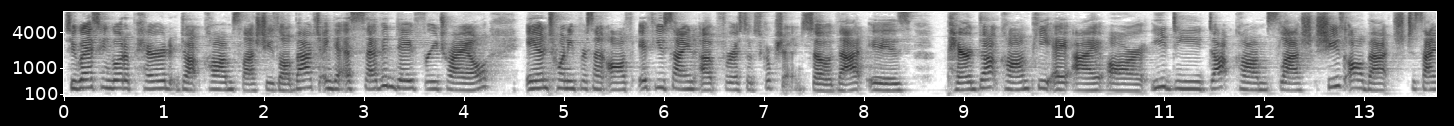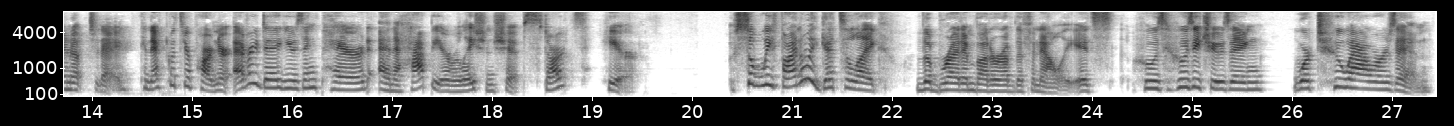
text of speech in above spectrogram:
So you guys can go to paired.com slash she's all bach and get a seven day free trial and 20% off if you sign up for a subscription. So that is paired.com, P-A-I-R-E-D.com slash she's all bach to sign up today. Connect with your partner every day using paired and a happier relationship starts here. So we finally get to like the bread and butter of the finale. It's who's who's he choosing? We're two hours in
